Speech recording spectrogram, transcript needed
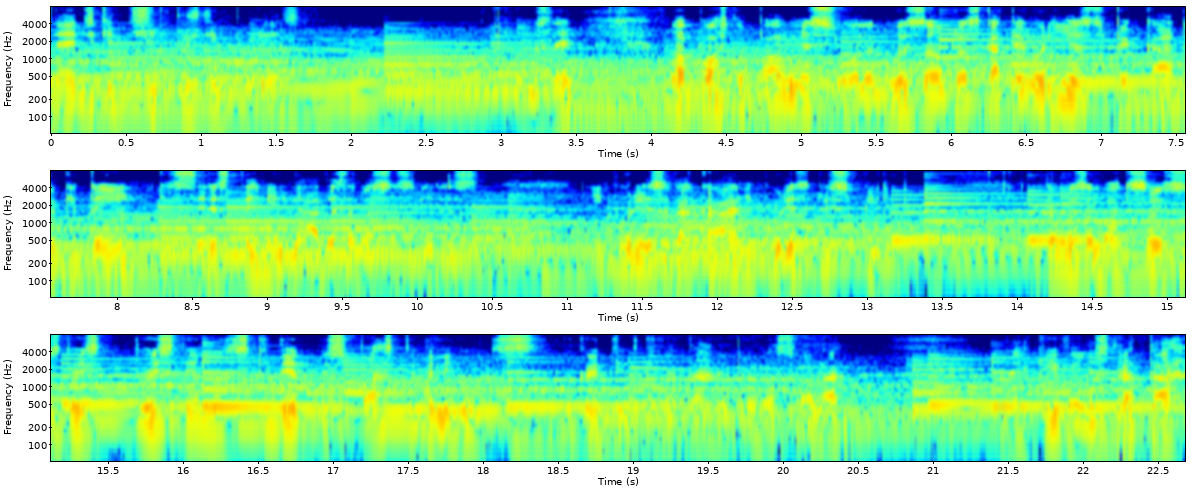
né, de que tipos de impureza? Vamos ler? O apóstolo Paulo menciona duas amplas categorias de pecado que têm que ser exterminadas das nossas vidas: impureza da carne e impureza do espírito. Então, meus amados, são esses dois, dois temas que, dentro do espaço de 30 minutos, acredito que vai dar né, para nós falar, né, que vamos tratar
